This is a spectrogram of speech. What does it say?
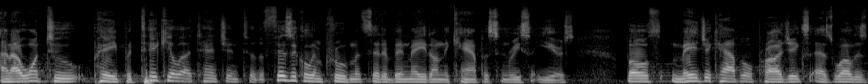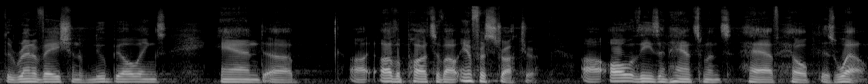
And I want to pay particular attention to the physical improvements that have been made on the campus in recent years, both major capital projects as well as the renovation of new buildings and uh, uh, other parts of our infrastructure. Uh, all of these enhancements have helped as well.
